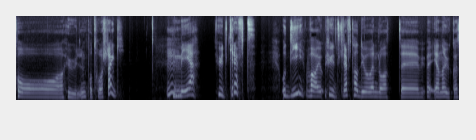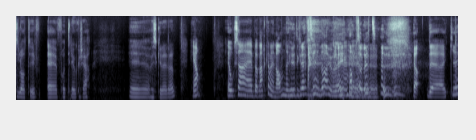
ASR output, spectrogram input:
på Hulen på torsdag. Med hudkreft. Og de var jo Hudkreft hadde jo en låt eh, En av ukas låter eh, for tre uker siden. Eh, husker dere den? Ja. Jeg også bemerka meg navnet hudkreft. Det gjorde jeg absolutt. Ja, det er ikke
